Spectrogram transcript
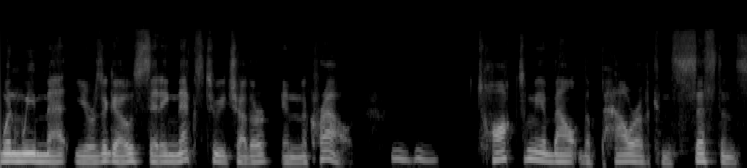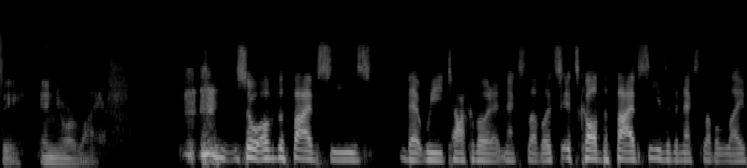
when we met years ago, sitting next to each other in the crowd. Mm-hmm. Talk to me about the power of consistency in your life. so, of the five C's that we talk about at next level, it's it's called the five C's of a next level life.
